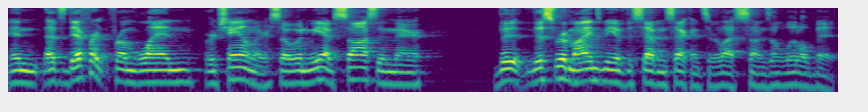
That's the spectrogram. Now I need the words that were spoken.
and that's different from Len or Chandler. So when we have Sauce in there, the this reminds me of the seven seconds or less Suns a little bit,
